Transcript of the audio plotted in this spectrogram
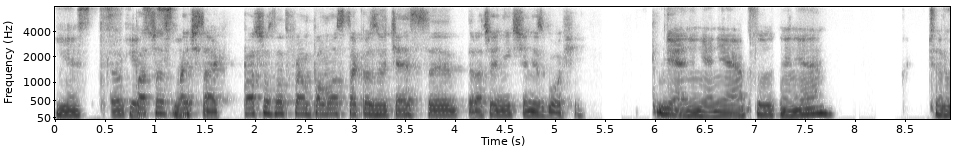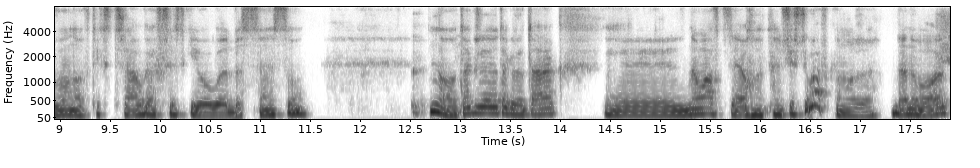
jest, No, jest patrząc, bądź tak, patrząc na twoją pomoc jako zwycięzcy, raczej nikt się nie zgłosi. Nie, nie, nie, nie, absolutnie nie. Czerwono w tych strzałkach, wszystkich w ogóle bez sensu. No, także, także tak. Yy, Na ławce, o, jeszcze ławkę może. Dan Ward,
